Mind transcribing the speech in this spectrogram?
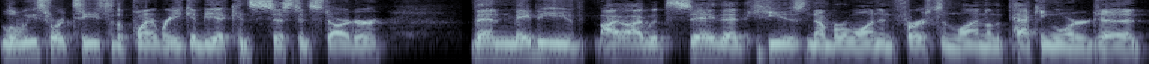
Luis Ortiz to the point where he can be a consistent starter, then maybe I, I would say that he is number one and first in line on the pecking order to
